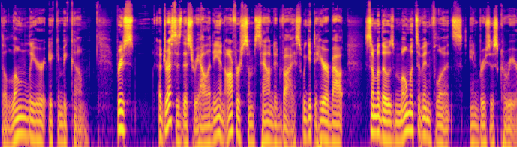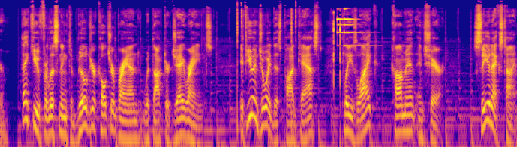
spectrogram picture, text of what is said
the lonelier it can become. Bruce addresses this reality and offers some sound advice. We get to hear about some of those moments of influence in Bruce's career. Thank you for listening to Build Your Culture Brand with Dr. Jay Raines. If you enjoyed this podcast, please like, comment, and share. See you next time.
